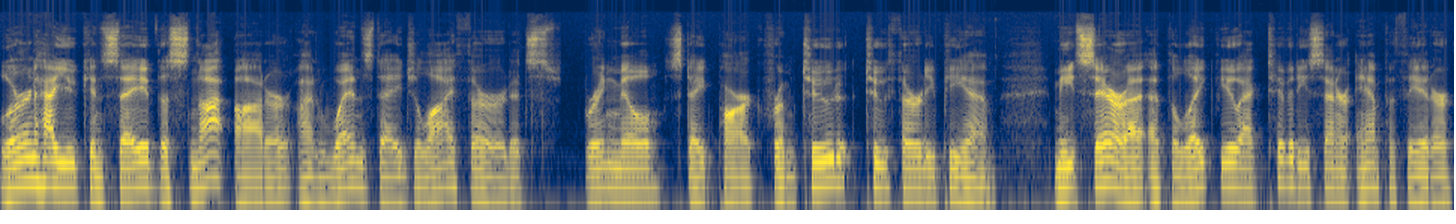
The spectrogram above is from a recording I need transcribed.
Learn how you can save the snot otter on Wednesday, July 3rd at Spring Mill State Park from 2 to 2:30 p.m. Meet Sarah at the Lakeview Activity Center Amphitheater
